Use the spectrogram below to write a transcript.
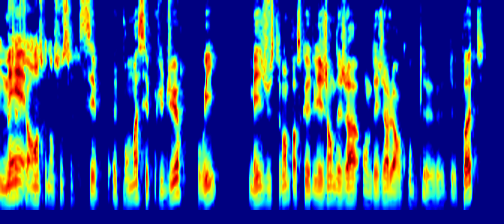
Mais le faire rentrer dans son cercle. c'est pour moi c'est plus dur, oui, mais justement parce que les gens déjà ont déjà leur groupe de, de potes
